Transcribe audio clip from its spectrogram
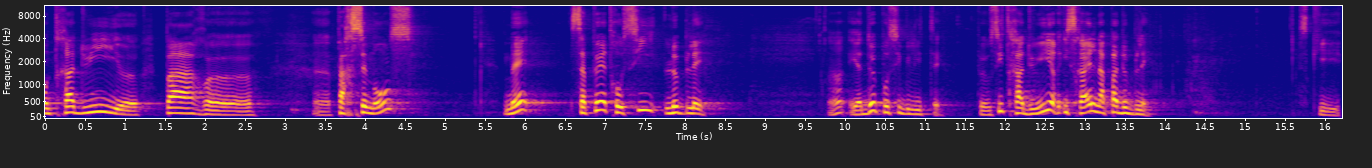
on traduit par, euh, euh, par semence, mais ça peut être aussi le blé. Hein, il y a deux possibilités. On peut aussi traduire Israël n'a pas de blé. Ce qui,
